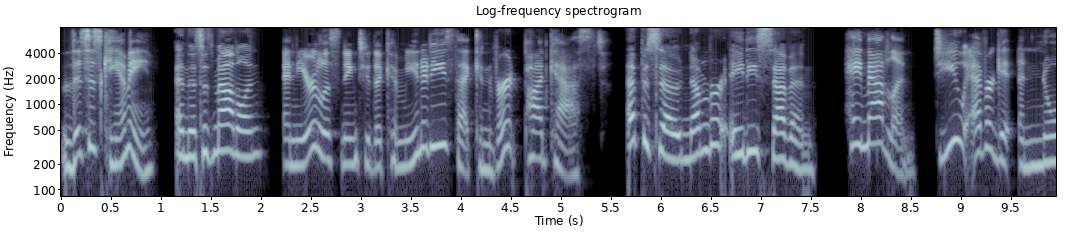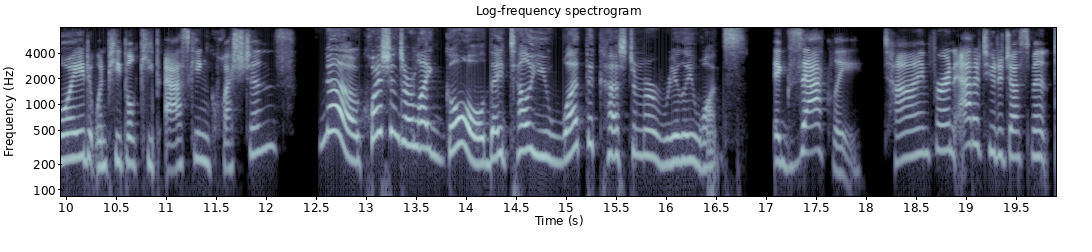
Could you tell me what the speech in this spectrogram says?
This is Kami. And this is Madalyn. And you're listening to the Communities That Convert podcast. Episode number 87. Hey, Madalyn, do you ever get annoyed when people keep asking questions? No, questions are like gold. They tell you what the customer really wants. Exactly. Time for an attitude adjustment.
